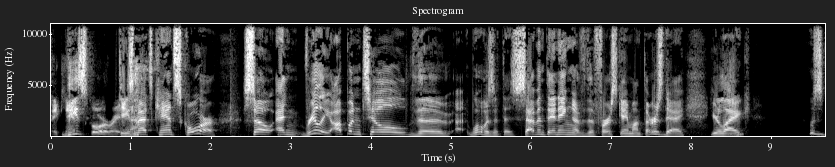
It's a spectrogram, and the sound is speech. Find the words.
They can't score right these now. mets can't score. So and really up until the what was it the seventh inning of the first game on thursday you're mm-hmm. like was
